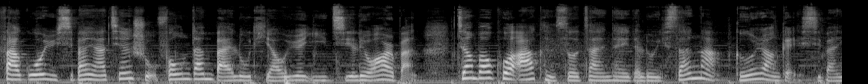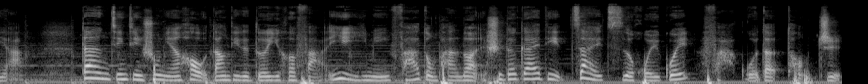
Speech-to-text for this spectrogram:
法国与西班牙签署《枫丹白露条约》一七六二版，将包括阿肯色在内的路易斯安那割让给西班牙。但仅仅数年后，当地的德裔和法裔移民发动叛乱，使得该地再次回归法国的统治。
